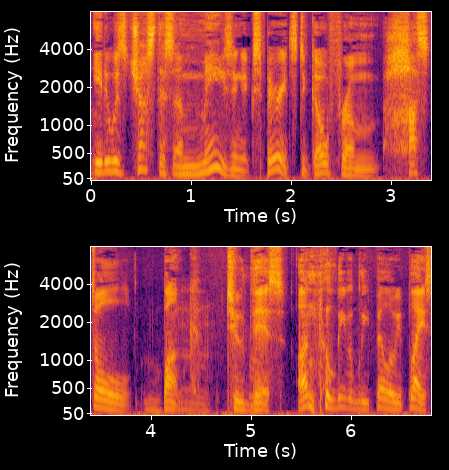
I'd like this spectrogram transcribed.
it was just this amazing experience to go from hostile bunk to this unbelievably pillowy place.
